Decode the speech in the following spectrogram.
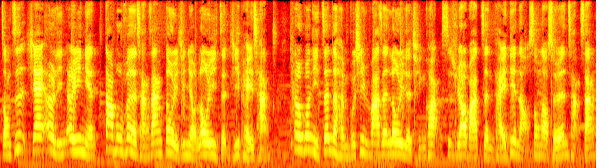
总之，现在二零二一年，大部分的厂商都已经有漏液整机赔偿。那如果你真的很不幸发生漏液的情况，是需要把整台电脑送到水冷厂商，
